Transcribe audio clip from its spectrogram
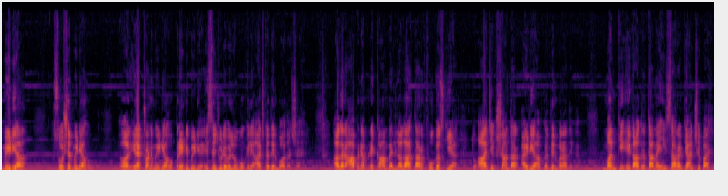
मीडिया सोशल मीडिया हो और इलेक्ट्रॉनिक मीडिया हो प्रिंट मीडिया इससे जुड़े हुए लोगों के लिए आज का दिन बहुत अच्छा है। अगर आपने अपने काम में लगातार फोकस किया तो आज एक शानदार आइडिया आपका दिन बना देगा। मन की एकाग्रता में ही सारा ज्ञान छिपा है।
